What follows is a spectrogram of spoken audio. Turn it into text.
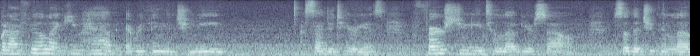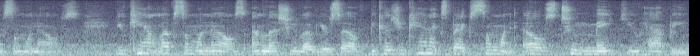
But I feel like you have everything that you need Sagittarius, first you need to love yourself so that you can love someone else. You can't love someone else unless you love yourself because you can't expect someone else to make you happy.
